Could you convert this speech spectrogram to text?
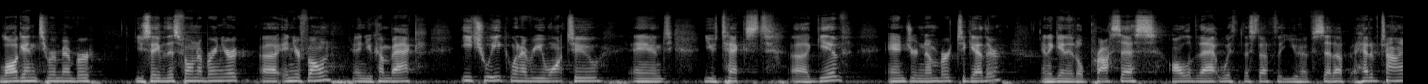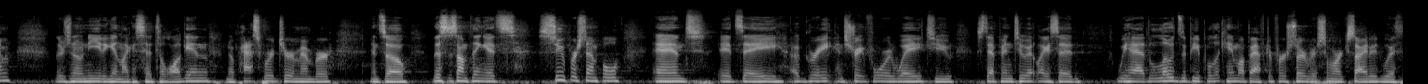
login to remember. You save this phone number in your, uh, in your phone, and you come back each week whenever you want to, and you text uh, give and your number together. And again, it'll process all of that with the stuff that you have set up ahead of time. There's no need, again, like I said, to log in, no password to remember. And so this is something, it's super simple, and it's a, a great and straightforward way to step into it. Like I said, we had loads of people that came up after first service and were excited with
